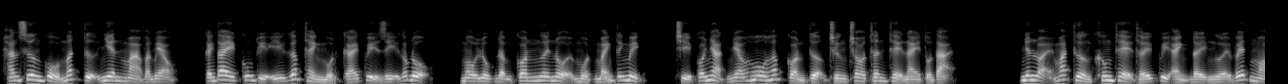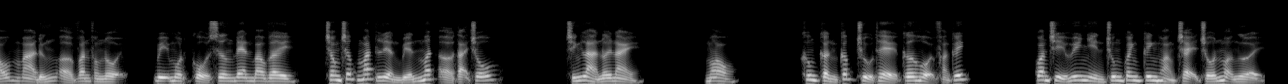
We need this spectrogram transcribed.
Hắn xương cổ mất tự nhiên mà vặn mèo, cánh tay cũng tùy ý gấp thành một cái quỷ dị góc độ, màu lục đậm con ngươi nội một mảnh tinh mịch, chỉ có nhạt nhẽo hô hấp còn tượng trưng cho thân thể này tồn tại. Nhân loại mắt thường không thể thấy quỷ ảnh đầy người vết máu mà đứng ở văn phòng nội, bị một cổ xương đen bao vây, trong chớp mắt liền biến mất ở tại chỗ. Chính là nơi này. Mau. Không cần cấp chủ thể cơ hội phản kích. Quan chỉ huy nhìn chung quanh kinh hoàng chạy trốn mọi người,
